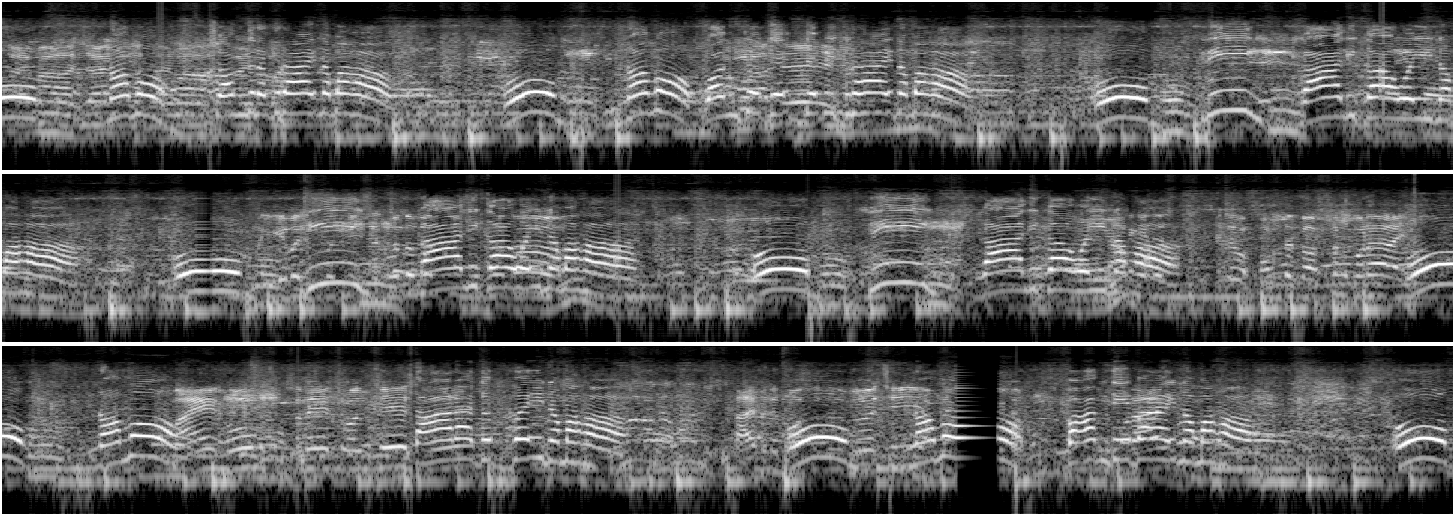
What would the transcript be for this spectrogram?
ওম নমো চন্দ্রগ্রহায় নমঃ। ওম নমো পঞ্চদেব দেবী গ্রহায় নমঃ। ওম ক্রিং কালিকা ওই নমঃ। ওই নমঃ ওম ক্রিং কালিকা ওই নমঃ হোমটা দর্শন করায় ওম নমো তারা দুব্বই নমঃ ওম নমো বামদেবায় নমঃ ওম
